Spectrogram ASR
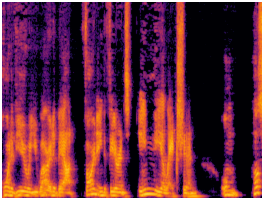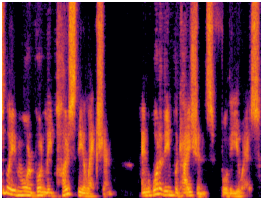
point of view are you worried about foreign interference in the election or possibly even more importantly post the election? And what are the implications for the US?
